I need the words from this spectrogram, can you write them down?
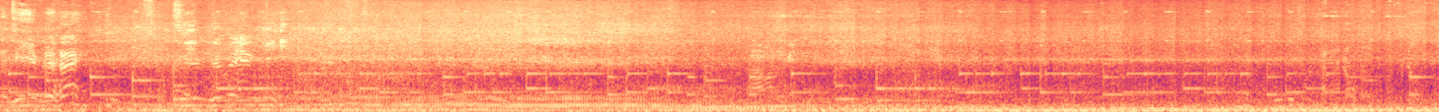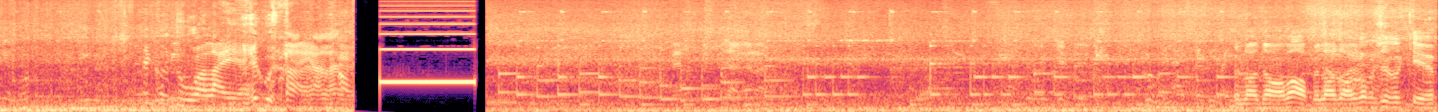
แต่รีบเลยรีบไม่อย่างนี้ให้กูดูอะไรอะให้กูถ่ายอะไร เป็นรอดอเปล่าเป็นรอดอก็ไม่ใช่ก็เกม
